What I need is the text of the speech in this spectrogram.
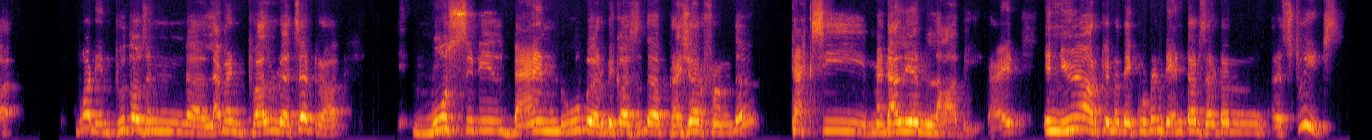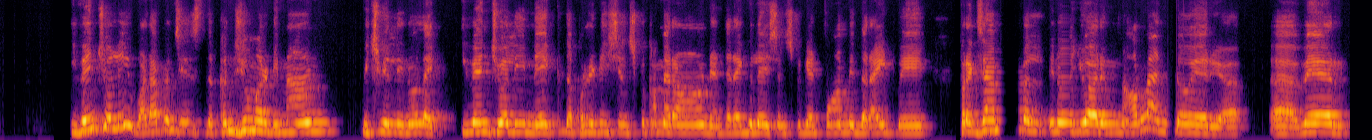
uh what in 2011 12 etc most cities banned uber because of the pressure from the taxi medallion lobby right? In new york you know they couldn't enter certain uh, streets. Eventually what happens is the consumer demand which will you know like eventually make the politicians to come around and the regulations to get formed in the right way. For example you know you are in orlando area uh, where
